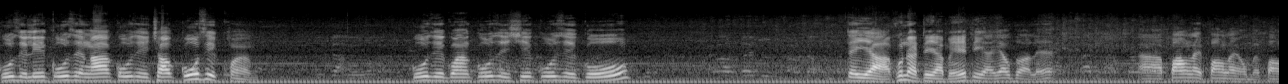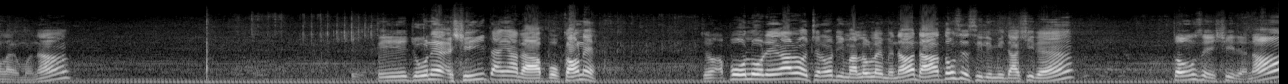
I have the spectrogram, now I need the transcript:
94 95 96 90ခွန်90ခွန်98 99တရားခုနတရားပဲတရားရောက်သွားလဲအာပေါင်းလိုက်ပေါင်းလိုက်အောင်မယ်ပေါင်းလိုက်အောင်မယ်နော်ပေဂျိုးနဲ့အရှိတိုင်းရတာပိုကောင်းတယ်ကျွန်တော်အပိုလိုတွေကတော့ကျွန်တော်ဒီမှာလှုပ်လိုက်မယ်နော်ဒါ30စီလီမီတာရှိတယ်30ရှိတယ်နော်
